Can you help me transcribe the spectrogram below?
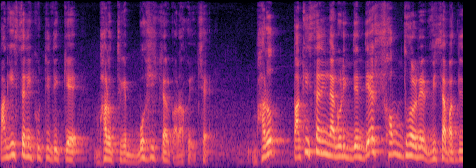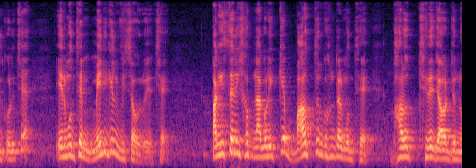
পাকিস্তানি কূটনীতিককে ভারত থেকে বহিষ্কার করা হয়েছে। ভারত পাকিস্তানি নাগরিকদের দেওয়া সব ধরনের ভিসা বাতিল করেছে। এর মধ্যে মেডিকেল ভিসাও রয়েছে। পাকিস্তানি সব নাগরিককে বাহাত্তর ঘণ্টার মধ্যে ভারত ছেড়ে যাওয়ার জন্য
